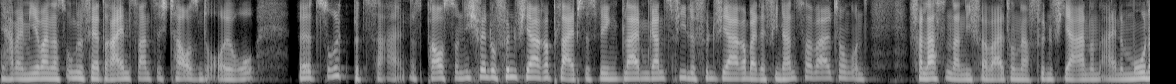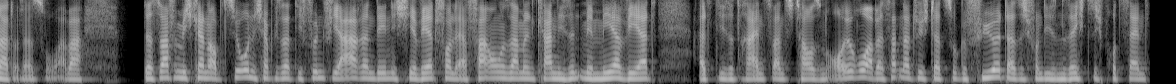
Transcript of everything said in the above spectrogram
ja, bei mir waren das ungefähr 23.000 Euro äh, zurückbezahlen. Das brauchst du nicht, wenn du fünf Jahre bleibst. Deswegen bleiben ganz viele fünf Jahre bei der Finanzverwaltung und verlassen dann die Verwaltung nach fünf Jahren und einem Monat oder so. Aber das war für mich keine Option. Ich habe gesagt, die fünf Jahre, in denen ich hier wertvolle Erfahrungen sammeln kann, die sind mir mehr wert als diese 23.000 Euro. Aber es hat natürlich dazu geführt, dass ich von diesem 60 Prozent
